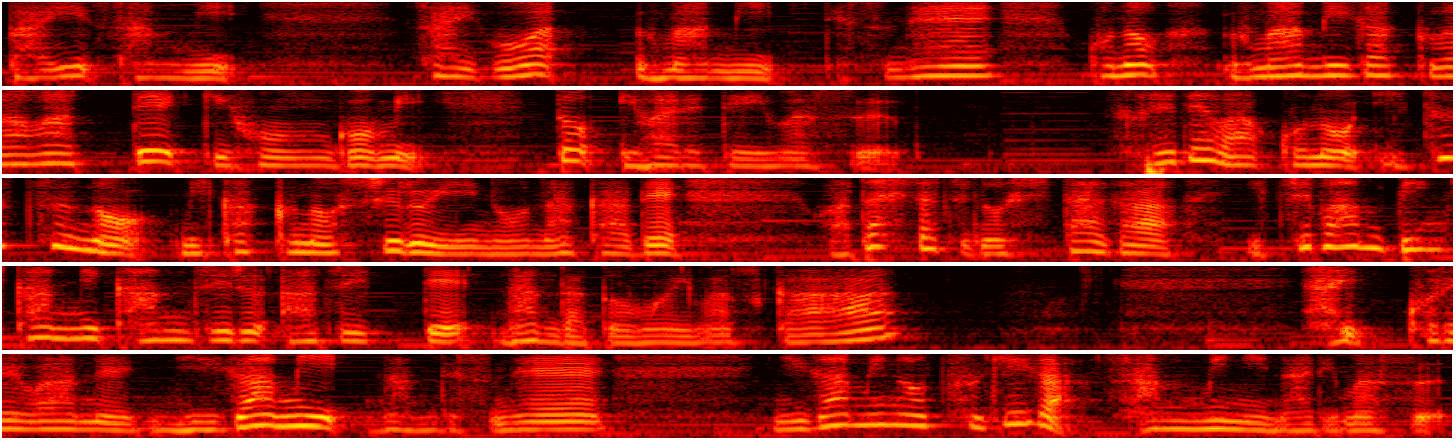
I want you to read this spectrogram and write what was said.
ぱい酸味。最後は旨味ですね。この旨味が加わって基本ゴミと言われています。それではこの5つの味覚の種類の中で私たちの舌が一番敏感に感じる味って何だと思いますか？はいこれはね苦味なんですね。苦味の次が酸味になります。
